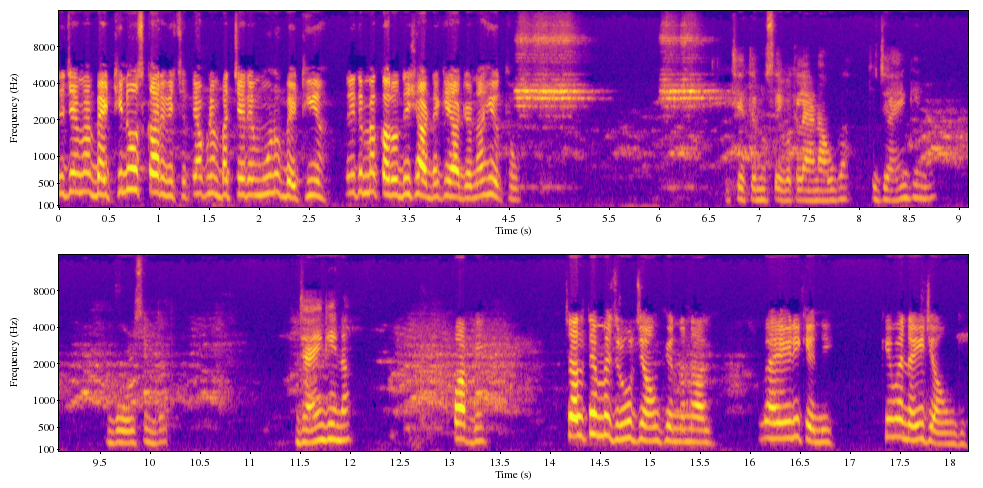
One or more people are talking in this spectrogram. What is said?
ਤੇ ਜੇ ਮੈਂ ਬੈਠੀ ਨਾ ਉਸ ਘਰ ਵਿੱਚ ਤੇ ਆਪਣੇ ਬੱਚੇ ਦੇ ਮੂੰਹ ਨੂੰ ਬੈਠੀ ਆ ਨਹੀਂ ਤੇ ਮੈਂ ਕਦੋਂ ਦੀ ਛੱਡ ਕੇ ਆ ਜਾਣਾ ਸੀ ਉੱਥੋਂ? ਜੇ ਤੈਨੂੰ ਸੇਵਕ ਲੈਣ ਆਊਗਾ ਤੂੰ ਜਾਏਂਗੀ ਨਾ? ਬੋਲ ਸਿਮਰਤ। ਜਾਏਂਗੀ ਨਾ? ਭਾਬੀ ਚੱਲ ਤੇ ਮੈਂ ਜ਼ਰੂਰ ਜਾਊਂਗੀ ਉਹਨਾਂ ਨਾਲ। ਮੈਂ ਇਹ ਨਹੀਂ ਕਹਿੰਦੀ ਕਿ ਮੈਂ ਨਹੀਂ ਜਾਊਂਗੀ।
